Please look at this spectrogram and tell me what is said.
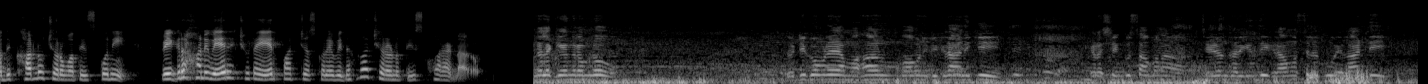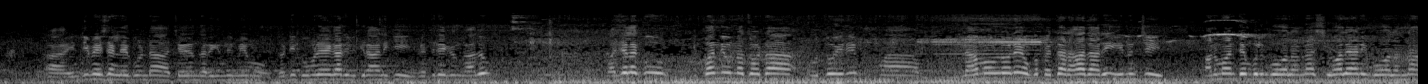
అధికారులు చొరవ తీసుకుని విగ్రహాన్ని వేరే చోట ఏర్పాటు చేసుకునే విధంగా చర్యలు తీసుకోవాలన్నారు. మండల కేంద్రంలో దొడ్డి కొమరయ్య మహానుభావుని విగ్రహానికి ఇక్కడ శంకుస్థాపన చేయడం జరిగింది. గ్రామస్తులకు ఎలాంటి ఇంటిమేషన్ లేకుండా చేయడం జరిగింది. మేము దొడ్డి కొమరయ్య గారి విగ్రహానికి వ్యతిరేకం కాదు. ప్రజలకు ఇబ్బంది ఉన్న చోట వద్దు. ఇది మా గ్రామంలోనే ఒక పెద్ద రహదారి. ఈ నుంచి హనుమాన్ టెంపుల్కి పోవాలన్నా శివాలయానికి పోవాలన్నా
